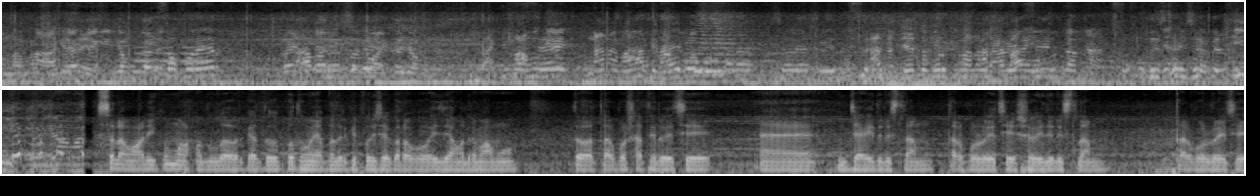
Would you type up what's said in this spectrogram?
বুঝলাম না আমরা আগে সফরের মামুকে না না মামুকে আসসালামু আলাইকুম রহমতুল্লাহ বরকাত প্রথমে আপনাদেরকে পরিচয় করাবো এই যে আমাদের মামু তো তারপর সাথে রয়েছে জাহিদুল ইসলাম তারপর রয়েছে শহীদুল ইসলাম তারপর রয়েছে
